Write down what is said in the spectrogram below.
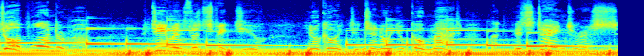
Stop Wanderer. Demons that speak to you. You're going to you know you go mad. It's dangerous.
